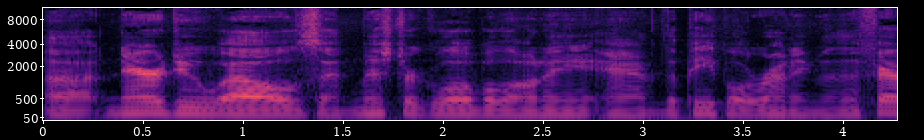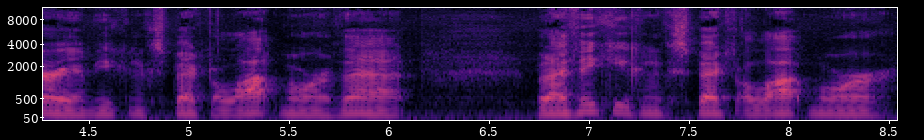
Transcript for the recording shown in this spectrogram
uh, Ne'er Do Wells and Mr. Globaloney and the people running the Nefarium. You can expect a lot more of that, but I think you can expect a lot more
